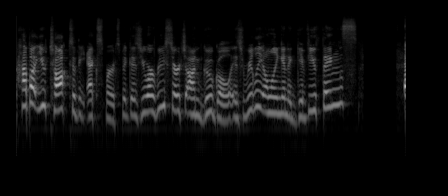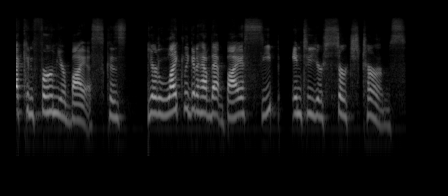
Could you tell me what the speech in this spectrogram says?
how about you talk to the experts because your research on Google is really only going to give you things that confirm your bias because you're likely going to have that bias seep into your search terms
